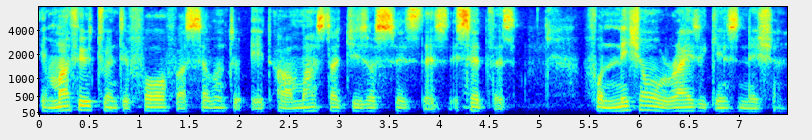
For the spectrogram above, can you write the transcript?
In Matthew 24, verse 7 to 8, our Master Jesus says this. He said this For nation will rise against nation,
